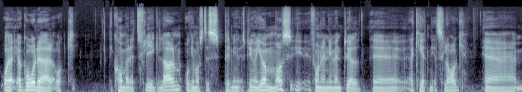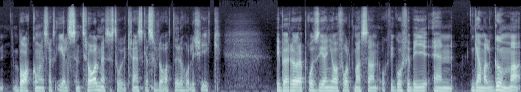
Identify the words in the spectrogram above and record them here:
Och jag, jag går där och det kommer ett flyglarm och vi måste springa, springa och gömma oss från en eventuell eh, raketnedslag eh, bakom en slags elcentral medan det står ukrainska soldater och håller kik. Vi börjar röra på oss igen, jag och folkmassan, och vi går förbi en gammal gumma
